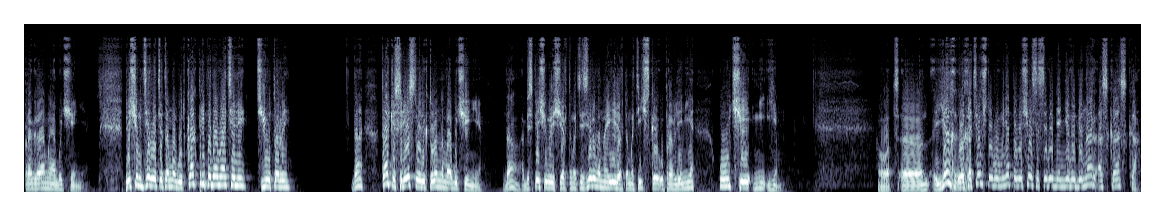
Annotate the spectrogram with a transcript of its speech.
программы обучения. Причем делать это могут как преподаватели, тьюторы, да, так и средства электронного обучения, да, обеспечивающие автоматизированное или автоматическое управление учением. Вот. Э, я хотел, чтобы у меня получился сегодня не вебинар, а сказка.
